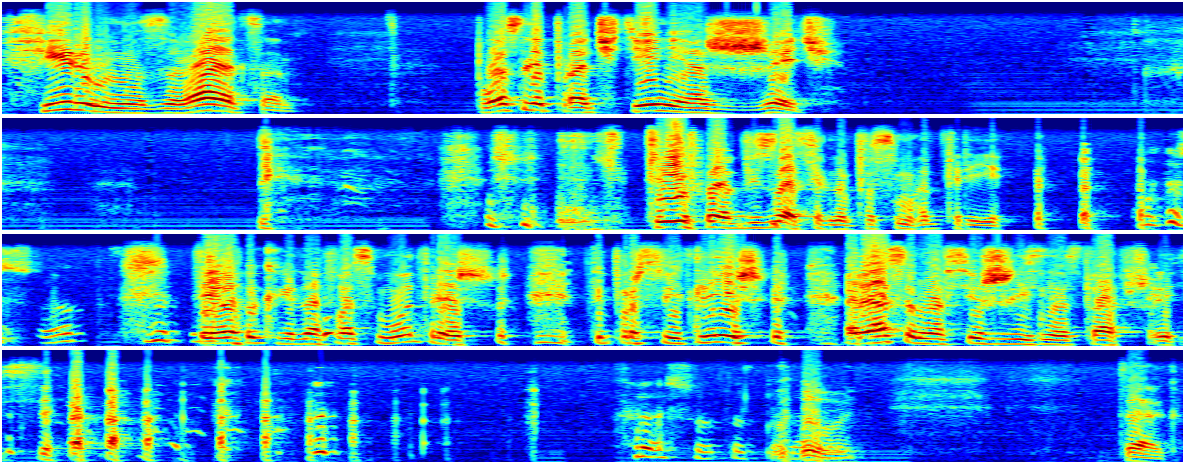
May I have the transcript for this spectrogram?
Фильм называется «После прочтения сжечь». Ты его обязательно посмотри. Хорошо. Ты его когда посмотришь, ты просветлеешь раз и на всю жизнь оставшуюся. Хорошо, постараюсь. Так.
